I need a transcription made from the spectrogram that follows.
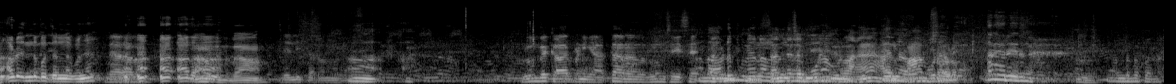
அப்படியே இந்த பக்கத்துல கொஞ்சம் ஆ, அதான் ரூமே கவர் பண்ணீங்க அதான் ரூம் சைஸ் அடுப்பு மேல சந்தில் மூடி விடுவாங்க அது பாம்பு கூட வரும் தலைவர் இருங்க அந்த பக்கம்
